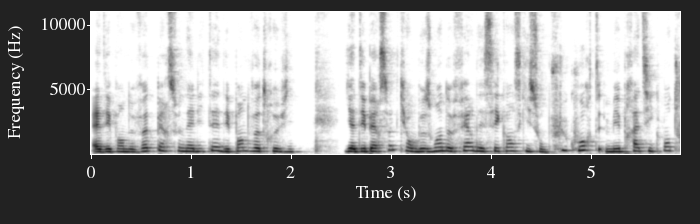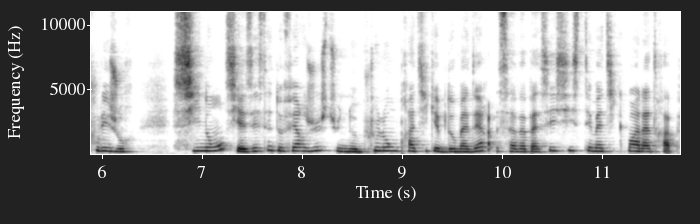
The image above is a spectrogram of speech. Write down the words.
elle dépend de votre personnalité personnalité dépend de votre vie. Il y a des personnes qui ont besoin de faire des séquences qui sont plus courtes, mais pratiquement tous les jours. Sinon, si elles essaient de faire juste une plus longue pratique hebdomadaire, ça va passer systématiquement à la trappe.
